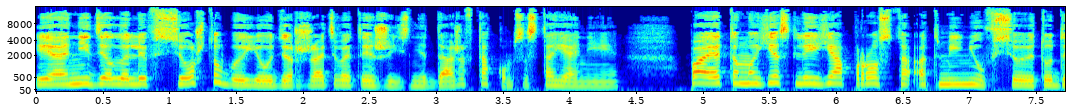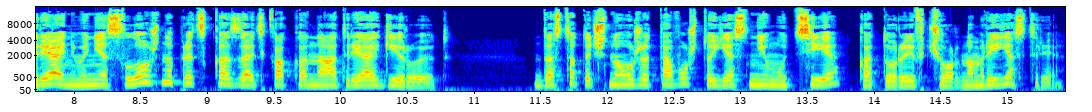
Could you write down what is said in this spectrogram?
и они делали все, чтобы ее удержать в этой жизни, даже в таком состоянии. Поэтому, если я просто отменю всю эту дрянь, мне сложно предсказать, как она отреагирует. Достаточно уже того, что я сниму те, которые в черном реестре.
